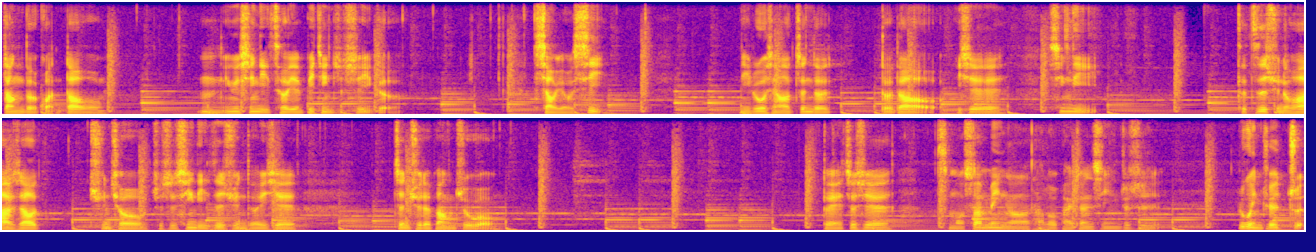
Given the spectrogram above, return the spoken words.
当的管道哦。嗯，因为心理测验毕竟只是一个小游戏，你如果想要真的得到一些心理的咨询的话，还是要。寻求就是心理咨询的一些正确的帮助哦。对这些什么算命啊、塔罗牌占星，就是如果你觉得准，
